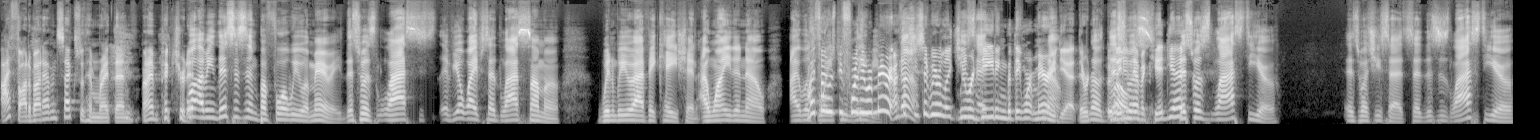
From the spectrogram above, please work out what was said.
I thought about having sex with him right then. I pictured it." Well, I mean, this isn't before we were married. This was last. If your wife said last summer when we were at vacation, I want you to know I was. I thought it was before they were married. I No, thought she said we were like we were said- dating, but they weren't married No, yet. They were no, they didn't have a kid yet. This was last year, is what she said. Said this is last year,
